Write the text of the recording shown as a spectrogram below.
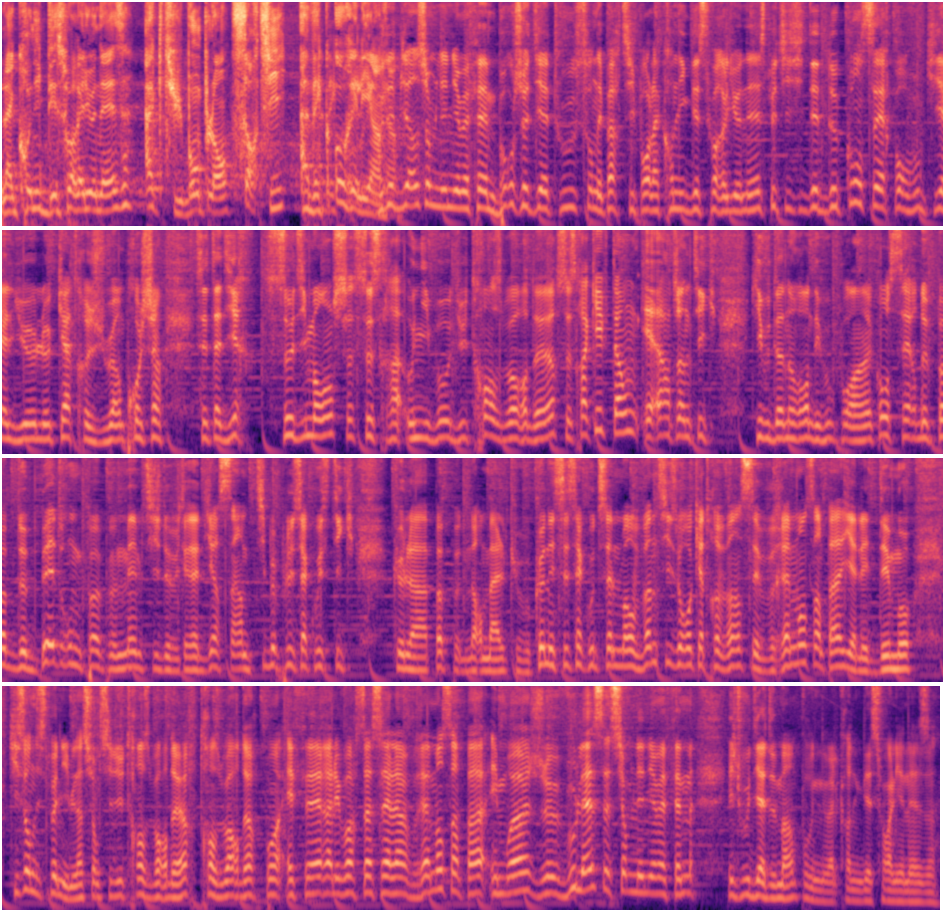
La chronique des soirées lyonnaises, actu, bon plan, sortie avec Aurélien. Vous êtes bien sur Millennium FM, bon jeudi à tous, on est parti pour la chronique des soirées lyonnaises, petite idée de concert pour vous qui a lieu le 4 juin prochain, c'est-à-dire ce dimanche, ce sera au niveau du Transborder, ce sera Cave Town et Argentic qui vous donnent rendez-vous pour un concert de pop, de bedroom pop, même si je devrais dire c'est un petit peu plus acoustique que la pop normale que vous connaissez, ça coûte seulement 26,80€, c'est vraiment sympa, il y a les démos qui sont disponibles hein, sur le site du Transborder transborder.fr. Allez voir ça, ça a l'air vraiment sympa. Et moi, je vous laisse sur Millennium FM et je vous dis à demain pour une nouvelle chronique des soirées lyonnaises.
